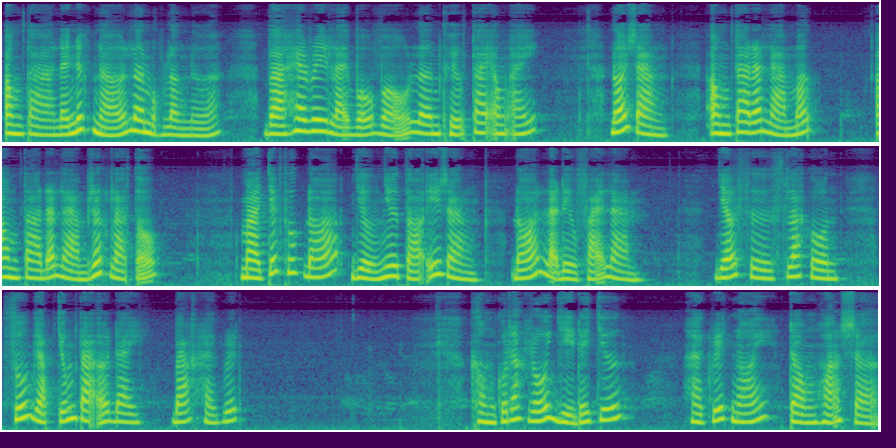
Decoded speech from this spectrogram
Ông ta lại nức nở lên một lần nữa, và harry lại vỗ vỗ lên khuỷu tay ông ấy, nói rằng ông ta đã làm mất, ông ta đã làm rất là tốt, mà chất thuốc đó dường như tỏ ý rằng đó là điều phải làm. Giáo sư s xuống gặp chúng ta ở đây, bác hagrid không có rắc rối gì đấy chứ? Hagrid nói, trông hoảng sợ.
